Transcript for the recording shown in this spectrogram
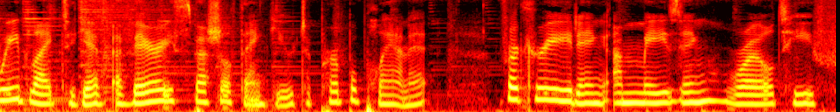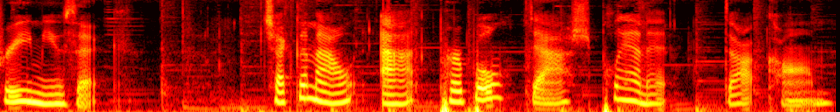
We'd like to give a very special thank you to Purple Planet for creating amazing royalty free music. Check them out at purple planet.com.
